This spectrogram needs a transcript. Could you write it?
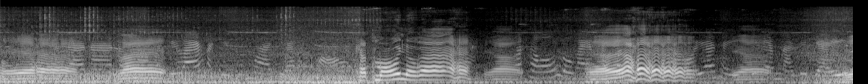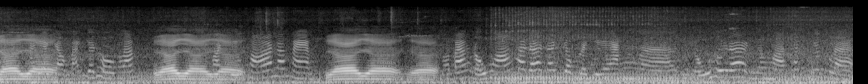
Nè, dạ nè, là chị bán là chị cũng qua chị ăn ủng hộ. Khách mối luôn á. Dạ. Có số luôn em. Dạ. Thì Dạ. em lại cho chị Dạ, dạ. Chồng bán dễ thương lắm. Dạ dạ mà dạ. chịu khó lắm em. Dạ dạ dạ. Mà bán đủ món hết đó nói chung là chị ăn là đủ thứ đó nhưng mà thích nhất là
